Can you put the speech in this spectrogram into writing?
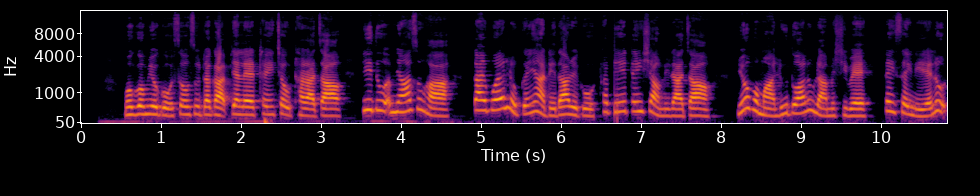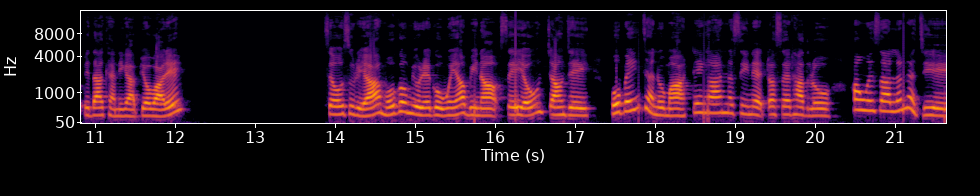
။မိုးကုတ်မြို့ကိုစိုးစူးတပ်ကပြန်လည်ထိန်းချုပ်ထားတာကြောင့် ပြည်သူအများစုဟာတိုက်ပွဲလူကင်းရဒေသတွေကိုထွက်ပြေးတိမ်းရှောင်နေတာကြောင့်မြို့ပေါ်မှာလူသွားလူလာမရှိဘဲတိတ်ဆိတ်နေတယ်လို့ဒေသခံတွေကပြောပါတယ်။စေအုပ်စုတွေကမိုးကုတ်မြို့တွေကိုဝင်ရောက်ပြီးနောက်စေယုံ၊ကြောင်ကျိဘိုးပိန်းချန်တို့မှာတင်ကားနှစ်စီးနဲ့တွက်ဆဲထားသလိုဟောင်ဝင်စာလက်နက်ကြီးတွေ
